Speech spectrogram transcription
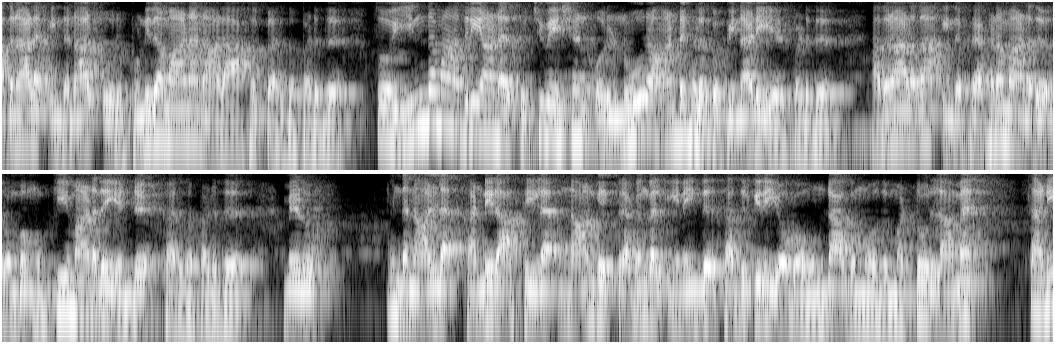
அதனால் இந்த நாள் ஒரு புனிதமான நாளாக கருதப்படுது. ஸோ இந்த மாதிரியான சுச்சுவேஷன் ஒரு நூறு ஆண்டுகளுக்கு பின்னாடி ஏற்படுது. அதனால தான் இந்த கிரகணமானது ரொம்ப முக்கியமானது என்று கருதப்படுது. மேலும் இந்த நாளில் கன்னி ராசியில் நான்கு கிரகங்கள் இணைந்து சதுர்கிரி யோகம் உண்டாகும் போது மட்டும் இல்லாமல் சனி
